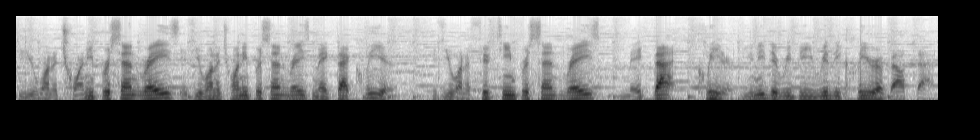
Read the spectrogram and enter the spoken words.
Do you want a 20% raise? If you want a 20% raise, make that clear. If you want a 15% raise, make that clear. You need to be really clear about that.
